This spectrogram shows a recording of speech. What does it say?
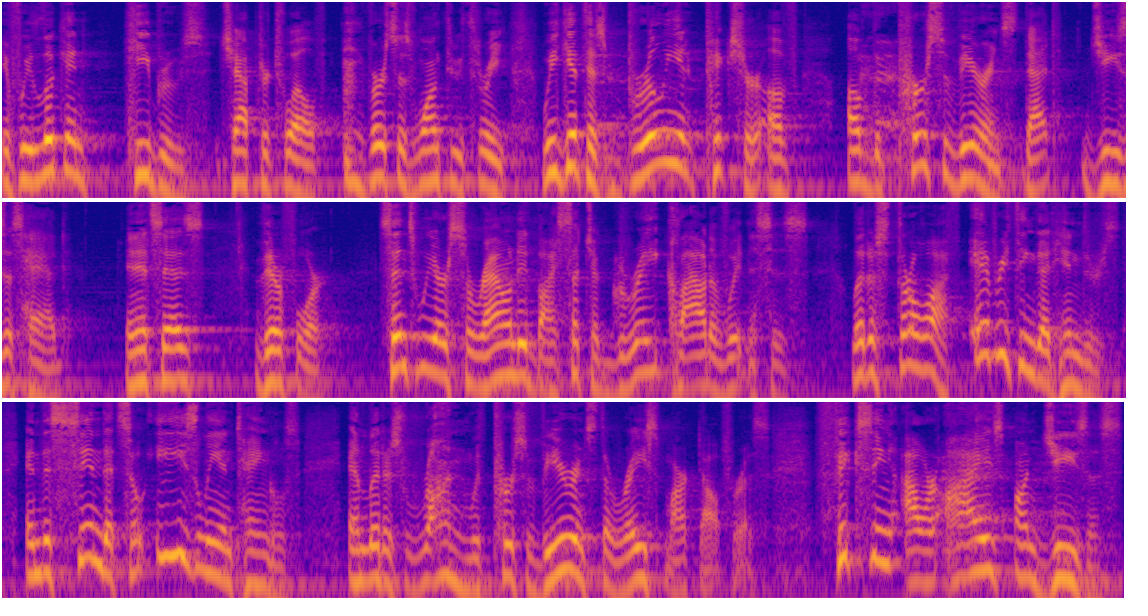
If we look in Hebrews chapter 12, verses 1 through 3, we get this brilliant picture of, of the perseverance that Jesus had. And it says, Therefore, since we are surrounded by such a great cloud of witnesses, let us throw off everything that hinders and the sin that so easily entangles and let us run with perseverance the race marked out for us, fixing our eyes on Jesus,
